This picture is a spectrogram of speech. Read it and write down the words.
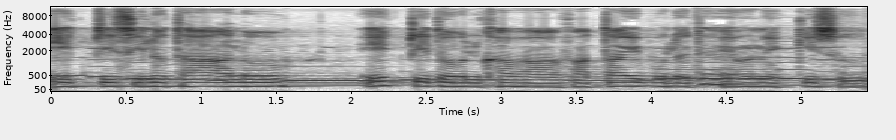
একটি ছিল তা আলো একটি দোল খাওয়া পাতাই বলে দেয় অনেক কিছু।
